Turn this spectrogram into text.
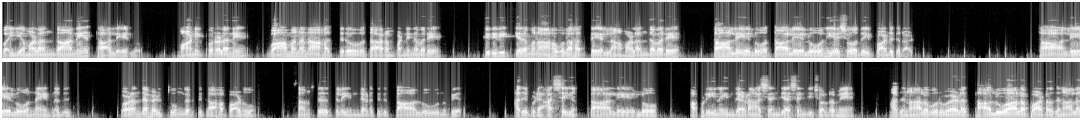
வையமளந்தானே தாலேலோ. மாணிக்குரளனே வாமனனாக திருவதாரம் பண்ணினவரே திருவிக்கிரமனாக உலகத்தை எல்லாம் அளந்தவரே தாலேலோ தாலேலோன்னு யசோதை பாடுகிறாள். தாலேலோன்னா என்னது? குழந்தைகள் தூங்கிறதுக்காக பாடுவோம். சம்ஸ்கிருதத்தில் இந்த இடத்துக்கு தாலுன்னு பேர். அது இப்படி அசையும். தாலேலோ அப்படின்னு இந்த இடம் அசைஞ்சு அசைஞ்சு சொல்றோமே. அதனால ஒருவேளை தாலுவால பாடுறதுனால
